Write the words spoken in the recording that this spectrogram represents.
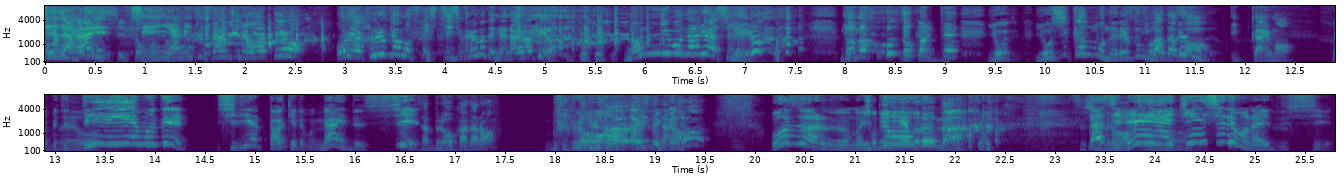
禁止じゃないし、深夜2時3時に終わってよ。俺が来るかもって7時ぐらいまで寝ないわけよ。何にもなりゃしねえよ。生放送終わってよ4時間も寝れずに待ってるんだよぞ。一回も。別に DM で知り合ったわけでもないですし、さ、ブローカーだろ？ブローカーがいるんだろでしょオズワルドの伊藤君カー。だし、恋愛禁止でもないですし、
